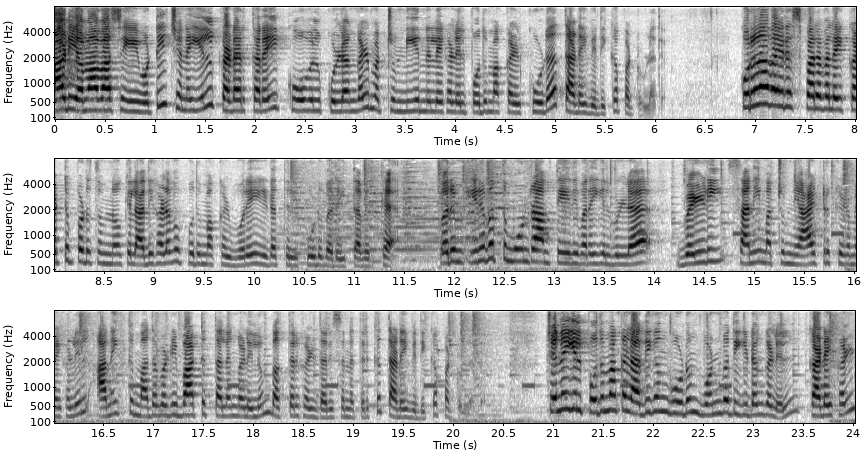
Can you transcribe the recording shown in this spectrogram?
ஆடி அமாவாசையை ஒட்டி சென்னையில் கடற்கரை கோவில் குளங்கள் மற்றும் நீர்நிலைகளில் பொதுமக்கள் கூட தடை விதிக்கப்பட்டுள்ளது. கொரோனா வைரஸ் பரவலை கட்டுப்படுத்தும் நோக்கில் அதிகளவு பொதுமக்கள் ஒரே இடத்தில் கூடுவதை தவிர்க்க வரும் இருபத்தி மூன்றாம் தேதி வரையில் உள்ள வெள்ளி சனி மற்றும் ஞாயிற்றுக்கிழமைகளில் அனைத்து மத வழிபாட்டு தலங்களிலும் பக்தர்கள் தரிசனத்திற்கு தடை விதிக்கப்பட்டுள்ளது. சென்னையில் பொதுமக்கள் அதிகம் கூடும் ஒன்பது இடங்களில் கடைகள்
